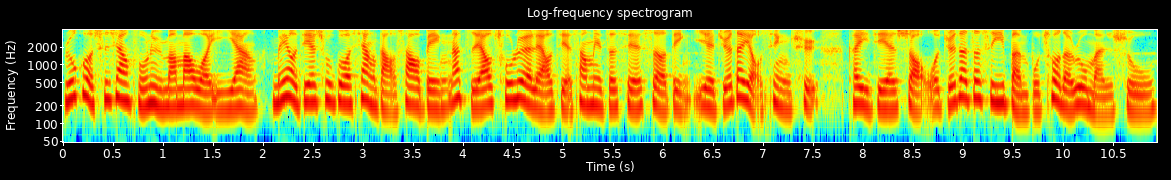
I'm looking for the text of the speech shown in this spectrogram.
如果是像腐女妈妈我一样没有接触过向导哨兵，那只要粗略了解上面这些设定，也觉得有兴趣，可以接受。我觉得这是一本不错的入门书。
